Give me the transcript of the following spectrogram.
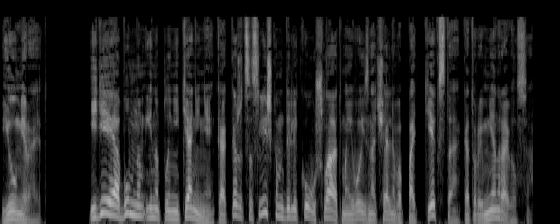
и умирает. Идея об умном инопланетянине, как кажется, слишком далеко ушла от моего изначального подтекста, который мне нравился,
